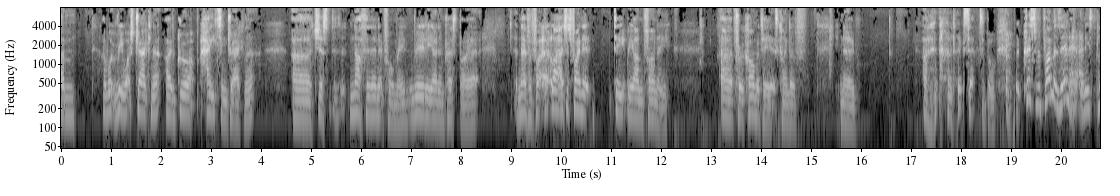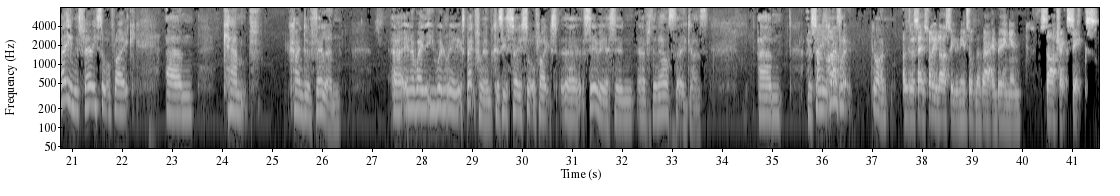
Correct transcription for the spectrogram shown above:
I rewatched Dragnet. I grew up hating Dragnet. Uh, just nothing in it for me. Really unimpressed by it. I never like. I just find it deeply unfunny. Uh, for a comedy, it's kind of, you know, un- unacceptable. but Christopher Plummer's in it, and he's playing this very sort of like um, camp kind of villain uh, in a way that you wouldn't really expect from him because he's so sort of like uh, serious in everything else that he does. Um, and so you kind of like, go on. I was going to say it's funny last week when you were talking about him being in Star Trek Six,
